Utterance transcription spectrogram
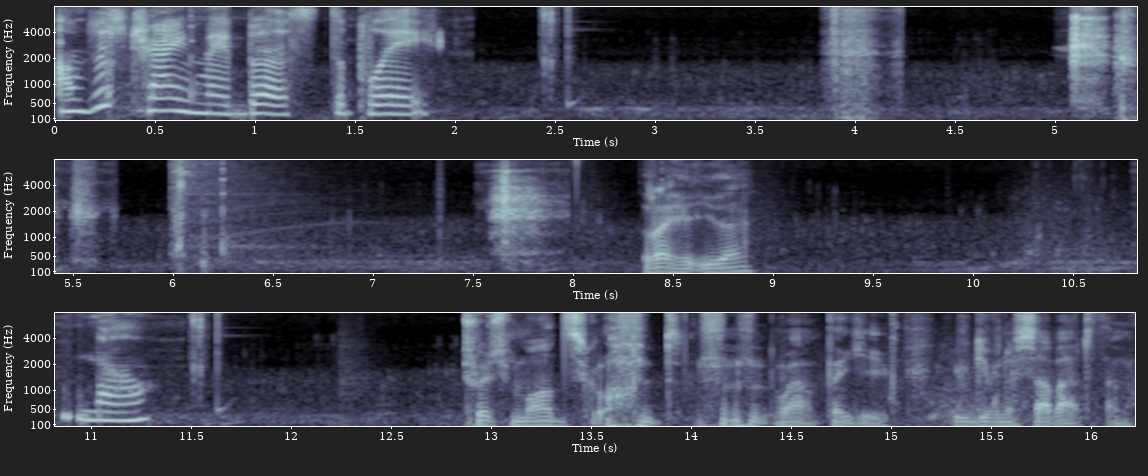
I'm just trying my best to play. Did I hit you there? No. Twitch mod squad. wow, thank you. You've given a sub out to them.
